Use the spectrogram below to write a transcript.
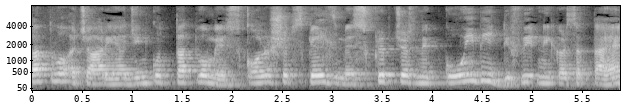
तत्व आचार्य हैं, जिनको तत्व में स्कॉलरशिप स्किल्स में स्क्रिप्चर्स में कोई भी डिफीट नहीं कर सकता है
